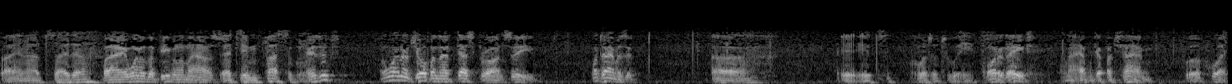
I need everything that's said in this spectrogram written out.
By an outsider? By one of the people in the house. That's impossible. Is it? Well, why don't you open that desk drawer and see? What time is it? Uh, it's quarter to eight. Quarter to eight, and I haven't got much time. For what?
